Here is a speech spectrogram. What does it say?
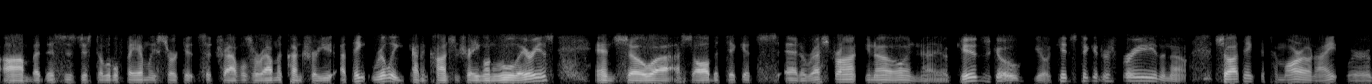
Um, but this is just a little family circuit that travels around the country. I think really kind of concentrating on rural areas. And so uh, I saw the tickets at a restaurant, you know, and uh, kids go, you know, kids ticket is free. And no. So I think that tomorrow night we're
